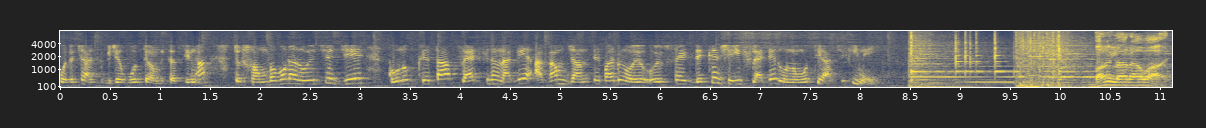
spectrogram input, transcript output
করেছে আজকে বিচারপতি অমৃতা সিনহা। তো সম্ভাবনা রয়েছে যে কোনো ক্রেতা ফ্ল্যাট কেনার আগে আগাম জানতে পারবেন ওই ওয়েবসাইট দেখে সেই ফ্ল্যাটের অনুমতি আছে কি নেই। বাংলার আওয়াজ,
